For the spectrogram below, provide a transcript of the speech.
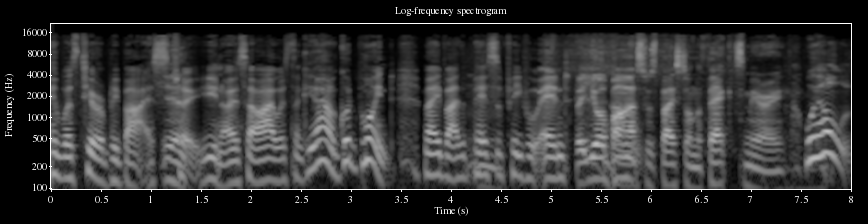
uh, was terribly biased Yeah. too, you know. So I was thinking, oh, good point made by the passive people. And Mm. But your um, bias was based on the facts, Mary. well,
